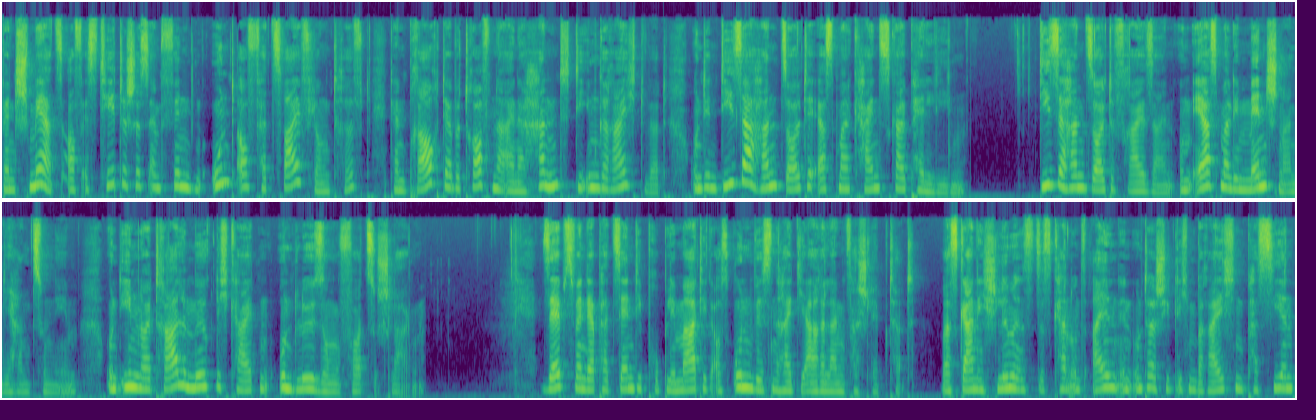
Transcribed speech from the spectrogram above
Wenn Schmerz auf ästhetisches Empfinden und auf Verzweiflung trifft, dann braucht der Betroffene eine Hand, die ihm gereicht wird, und in dieser Hand sollte erstmal kein Skalpell liegen. Diese Hand sollte frei sein, um erstmal den Menschen an die Hand zu nehmen und ihm neutrale Möglichkeiten und Lösungen vorzuschlagen. Selbst wenn der Patient die Problematik aus Unwissenheit jahrelang verschleppt hat. Was gar nicht schlimm ist, das kann uns allen in unterschiedlichen Bereichen passieren,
